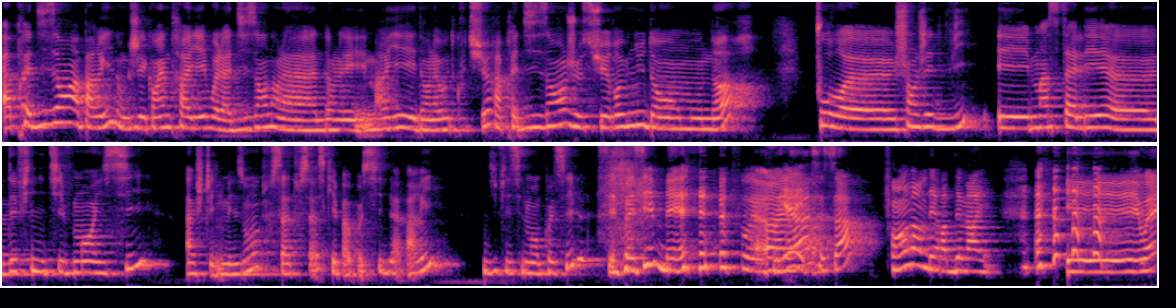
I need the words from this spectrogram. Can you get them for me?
après dix ans à Paris, donc j'ai quand même travaillé voilà dix ans dans la dans les mariés et dans la haute couture. Après dix ans, je suis revenue dans mon nord pour euh, changer de vie et m'installer euh, définitivement ici, acheter une maison, tout ça, tout ça, ce qui est pas possible à Paris, difficilement possible. C'est possible, mais faut, faut voilà, c'est ça. Faut en vendre des robes de mariée. et ouais,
